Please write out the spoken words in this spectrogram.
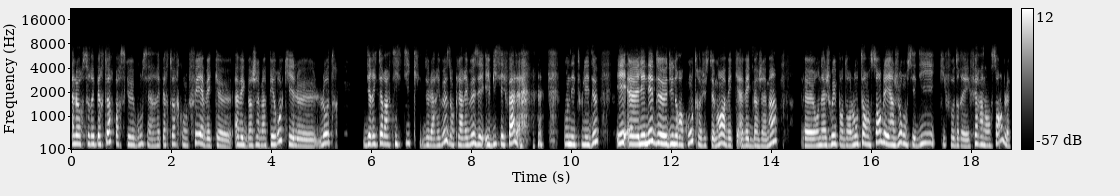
Alors, ce répertoire, parce que bon, c'est un répertoire qu'on fait avec, avec Benjamin Perrault, qui est l'autre directeur artistique de la rêveuse. Donc la rêveuse est, bicéphale, on est tous les deux. Et euh, elle est née d'une rencontre justement avec, Benjamin. Euh, on a joué pendant longtemps ensemble et un jour on s'est dit qu'il faudrait faire un ensemble.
